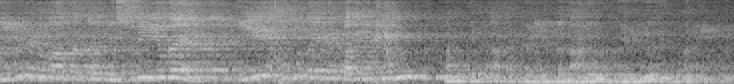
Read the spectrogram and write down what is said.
ഇബിനു മാത്രത്തിൽ മിസ്ലിയുടെ ഈ ഹുദയുടെ പതിപ്പിലും നമുക്കിത് കാണാൻ കഴിയുന്നതാണ് എന്ന് അറിയിക്കുന്നു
